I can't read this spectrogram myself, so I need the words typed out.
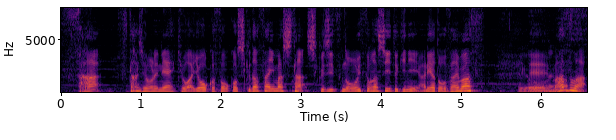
さあスタジオにね今日はようこそお越しくださいました。祝日のお忙しい時にありがとうございます。ます、えーまずは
